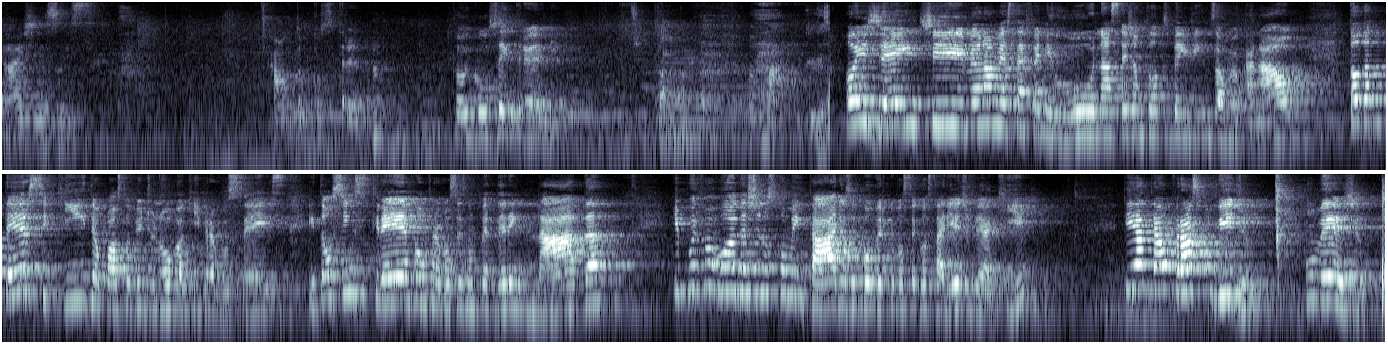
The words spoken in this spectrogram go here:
Ai, Jesus. Calma, eu tô me concentrando. Tô me concentrando. Tá. Vamos lá. Oi, gente! Meu nome é Stephanie Luna. Sejam todos bem-vindos ao meu canal. Toda terça e quinta eu posto vídeo novo aqui para vocês. Então se inscrevam para vocês não perderem nada. E por favor, deixe nos comentários o cover que você gostaria de ver aqui. E até o próximo vídeo. Um beijo!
